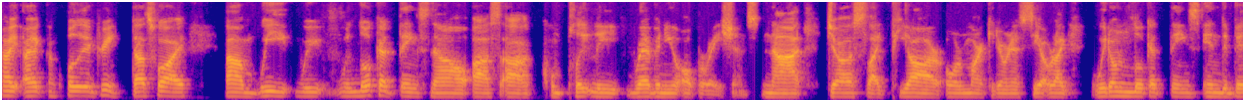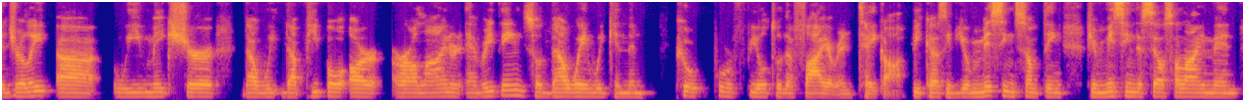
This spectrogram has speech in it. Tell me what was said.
I i completely agree. That's why um, we we we look at things now as uh, completely revenue operations, not just like PR or marketing or SEO. Like we don't look at things individually. Uh, we make sure that we that people are are aligned on everything, so that way we can then pour, pour fuel to the fire and take off. Because if you're missing something, if you're missing the sales alignment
